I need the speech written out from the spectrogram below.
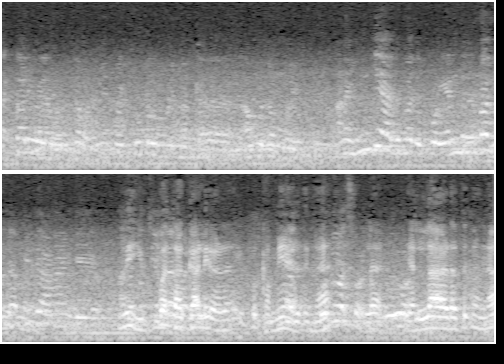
தக்காளி விலை உயர்ந்தா உடனே போய் கூட்டுறவு மூலியமா தராங்க அமிர்தம் மூலியம் ஆனால் இங்கே அது மாதிரி இப்போ எண்பது ரூபாய் கம்மிது ஆனால் இங்கே இல்லை இப்போ தக்காளி விலை இப்போ கம்மியாகிடுதுங்க இல்லை எல்லா இடத்துக்குங்க.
